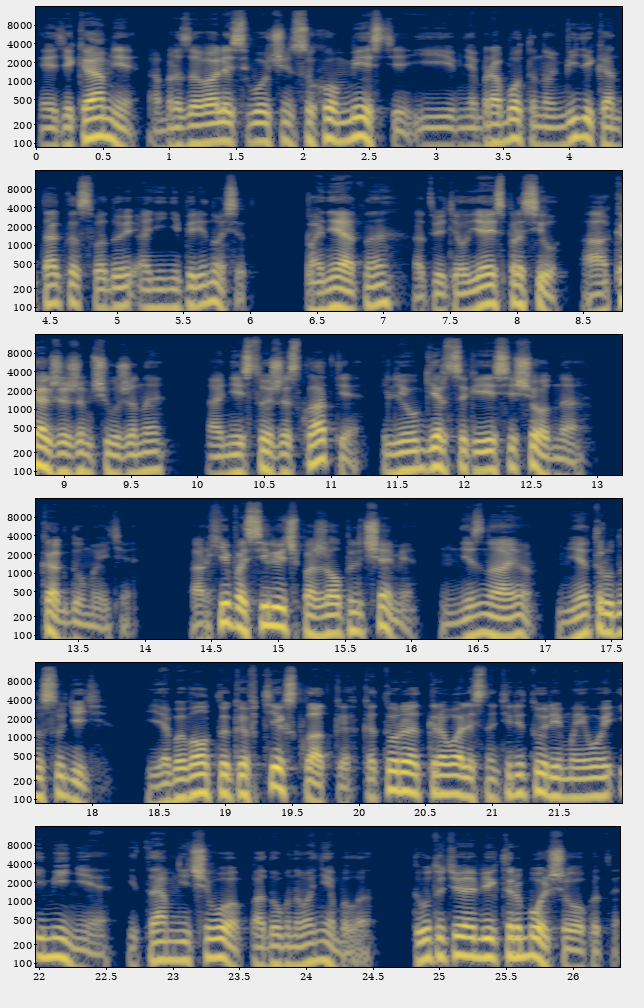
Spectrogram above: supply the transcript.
Эти камни образовались в очень сухом месте, и в необработанном виде контакта с водой они не переносят». «Понятно», — ответил я и спросил, «а как же жемчужины? Они из той же складки? Или у герцога есть еще одна? Как думаете?» Архип Васильевич пожал плечами. «Не знаю. Мне трудно судить. Я бывал только в тех складках, которые открывались на территории моего имения, и там ничего подобного не было. Тут у тебя, Виктор, больше опыта.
